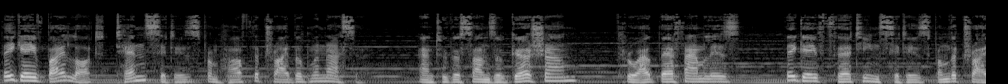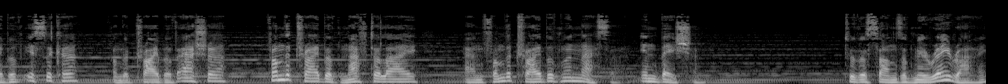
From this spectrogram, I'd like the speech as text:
they gave by lot ten cities from half the tribe of Manasseh. And to the sons of Gershon, throughout their families, they gave thirteen cities from the tribe of Issachar, from the tribe of Asher, from the tribe of Naphtali, and from the tribe of Manasseh in Bashan. To the sons of Merari,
